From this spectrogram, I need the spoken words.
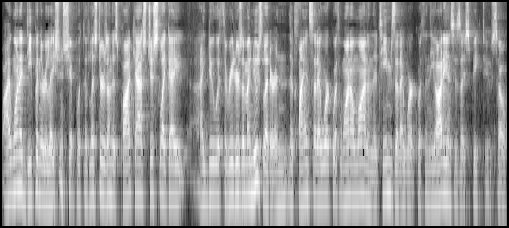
I want to deepen the relationship with the listeners on this podcast, just like I, I do with the readers of my newsletter and the clients that I work with one on one and the teams that I work with and the audiences I speak to. So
